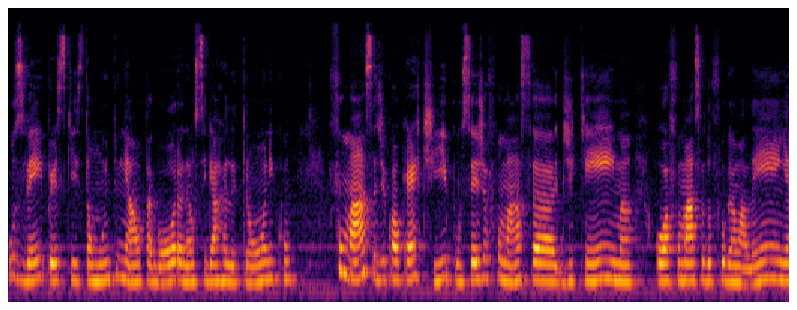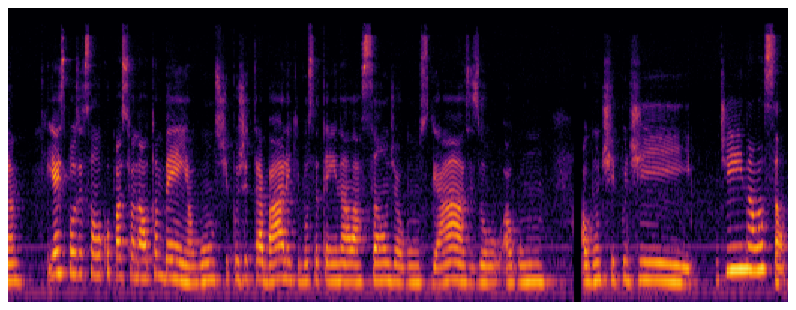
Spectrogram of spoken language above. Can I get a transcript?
os vapers que estão muito em alta agora, né, o cigarro eletrônico, fumaça de qualquer tipo, seja fumaça de queima ou a fumaça do fogão a lenha, e a exposição ocupacional também, alguns tipos de trabalho em que você tem inalação de alguns gases ou algum, algum tipo de, de inalação.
